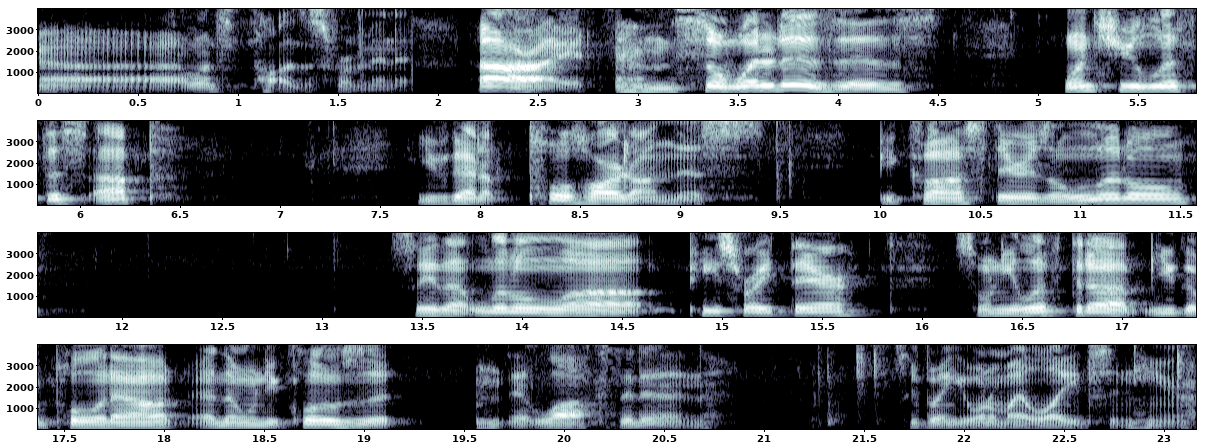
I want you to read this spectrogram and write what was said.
Uh, let's pause this for a minute. All right, so what it is is, once you lift this up, you've got to pull hard on this because there's a little, say that little uh, piece right there. So when you lift it up, you can pull it out, and then when you close it, it locks it in. Let's see if I can get one of my lights in here.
